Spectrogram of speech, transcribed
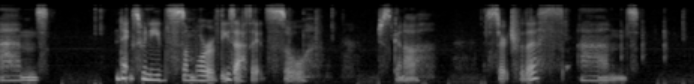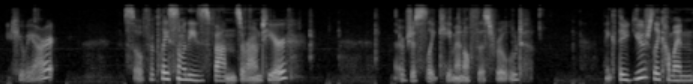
And next we need some more of these assets, so I'm just gonna search for this and here we are. So if I place some of these vans around here that have just like came in off this road, I think they usually come in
